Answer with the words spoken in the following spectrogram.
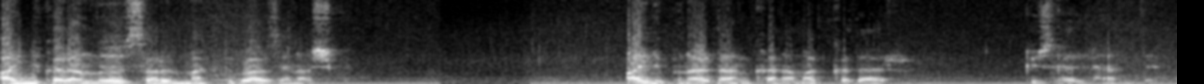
Aynı karanlığı sarılmaktı bazen aşk. Aynı pınardan kanamak kadar güzel hem de.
